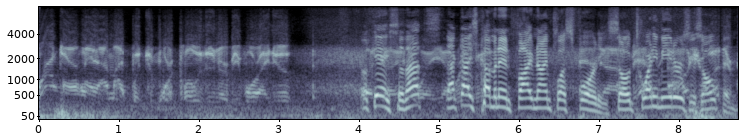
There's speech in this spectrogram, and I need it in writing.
uh, I might put some more clothes in her before I knew. Okay, so that's that guy's coming in five nine plus 40. Uh, so 20 meters is open.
